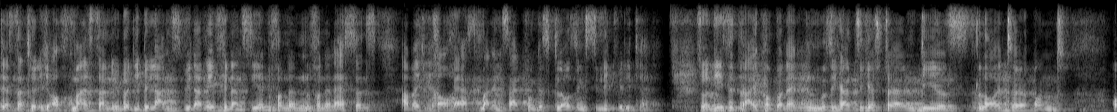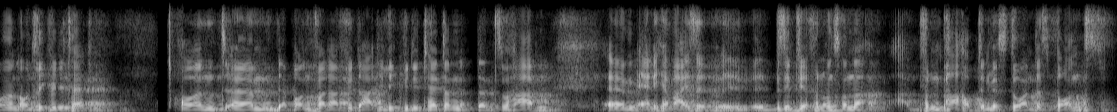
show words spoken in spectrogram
das natürlich oftmals dann über die Bilanz wieder refinanzieren von den, von den Assets, aber ich brauche erstmal im Zeitpunkt des Closings die Liquidität. So, und diese drei Komponenten muss ich halt sicherstellen, Deals, Leute und, und, und Liquidität. Und ähm, der Bond war dafür da, die Liquidität dann, dann zu haben. Ähm, ehrlicherweise äh, sind wir von unseren, von ein paar Hauptinvestoren des Bonds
